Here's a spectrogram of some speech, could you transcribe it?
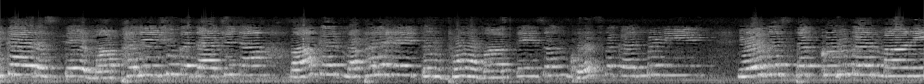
अधिकारस्ते मा फलेषु कदाचित् मा कर्मफलहेतुर्भूमा ते सङ्घोऽस्वकर्मणि योगस्तः कुरु कर्माणि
